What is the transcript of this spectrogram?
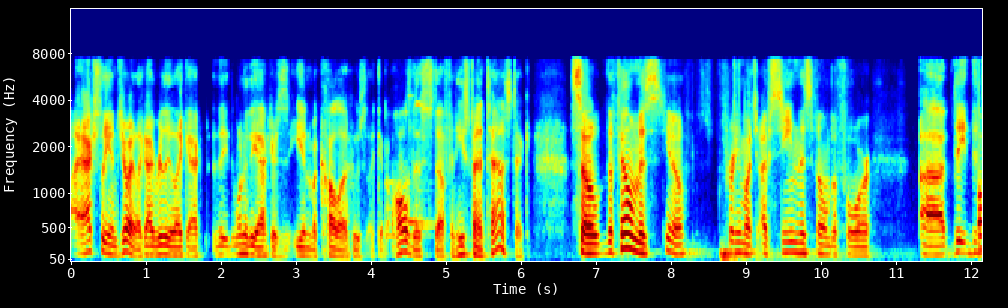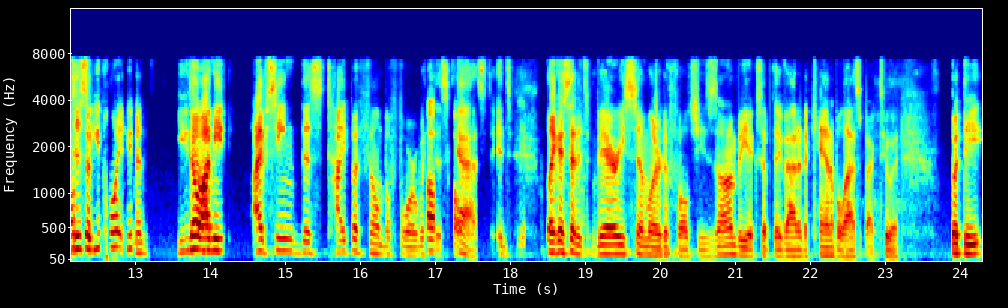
I actually enjoy. it. Like I really like act. The, one of the actors is Ian McCulloch, who's like in all this stuff, and he's fantastic. So the film is, you know, pretty much. I've seen this film before. Uh, the the Oh, so you- disappointment. You no, I mean I've seen this type of film before with Oh, this oh. cast. It's Yeah. like I said, it's very similar to Fulci's Zombie, except they've added a cannibal aspect to it. But the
